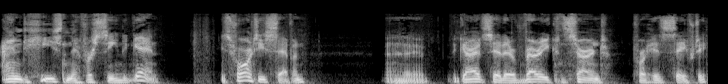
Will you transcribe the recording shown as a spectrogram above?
and he's never seen again. He's 47. Uh, the guards say they're very concerned for his safety.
